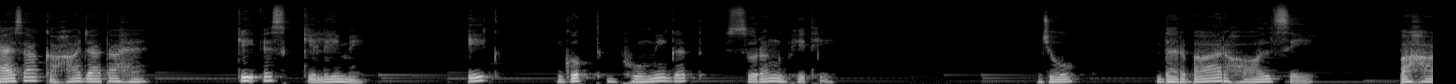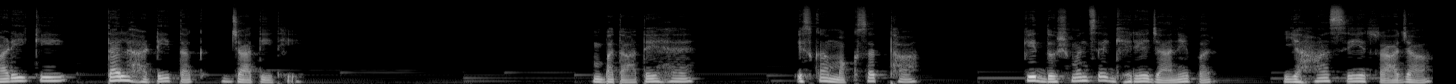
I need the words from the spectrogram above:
ऐसा कहा जाता है कि इस किले में एक गुप्त भूमिगत सुरंग भी थी, जो दरबार हॉल से पहाड़ी की तलहटी तक जाती थी। बताते हैं, इसका मकसद था कि दुश्मन से घिरे जाने पर यहाँ से राजा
